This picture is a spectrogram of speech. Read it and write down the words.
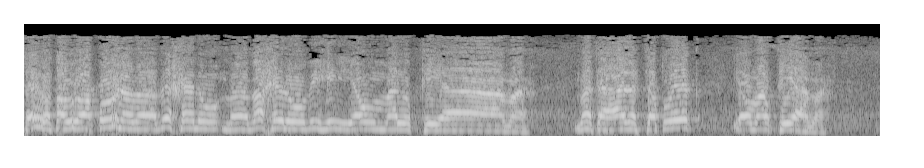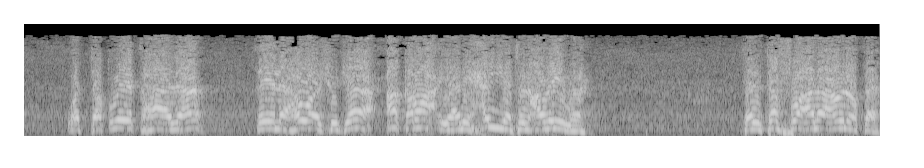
سيطوقون ما بخلوا ما بخلوا به يوم القيامة. متى هذا التطويق؟ يوم القيامة. والتطويق هذا قيل هو شجاع أقرع يعني حية عظيمة تلتف على عنقه.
